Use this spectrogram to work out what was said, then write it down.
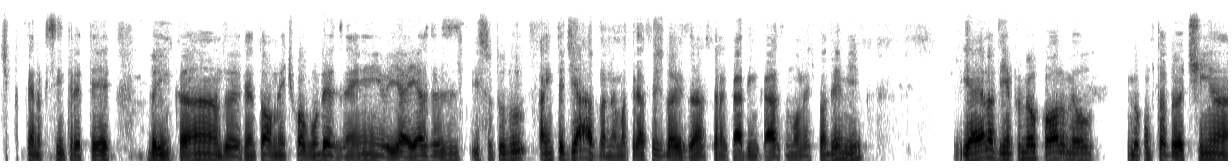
tipo, tendo que se entreter brincando, eventualmente com algum desenho. E aí, às vezes, isso tudo a entediava, né? Uma criança de dois anos trancada em casa no momento de pandemia. E aí ela vinha pro meu colo, meu, meu computador tinha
